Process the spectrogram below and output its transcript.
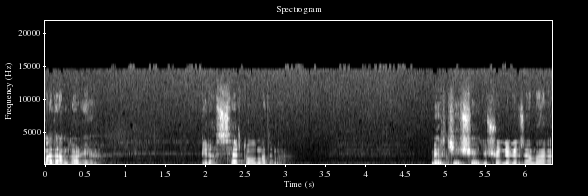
Madame Doria, biraz sert olmadı mı? Belki şey düşündünüz ama...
